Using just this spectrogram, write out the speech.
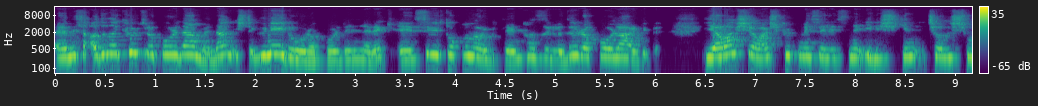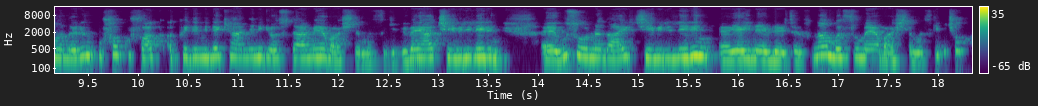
e, mesela adına Kürt raporu denmeden işte Güneydoğu raporu denilerek e, sivil toplum örgütlerinin hazırladığı raporlar gibi. Yavaş yavaş Kürt meselesine ilişkin çalışmaların ufak ufak akademide kendini göstermeye başlaması gibi veya çevirilerin, bu soruna dair çevirilerin yayın evleri tarafından basılmaya başlaması gibi çok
